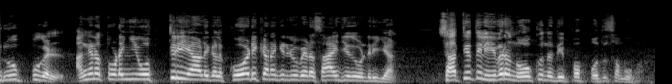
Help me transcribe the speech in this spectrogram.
ഗ്രൂപ്പുകൾ അങ്ങനെ തുടങ്ങി ഒത്തിരി ആളുകൾ കോടിക്കണക്കിന് രൂപയുടെ സഹായം ചെയ്തുകൊണ്ടിരിക്കുകയാണ്. സത്യത്തിൽ ഇവരെ നോക്കുന്നത് ഇപ്പോൾ പൊതുസമൂഹം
